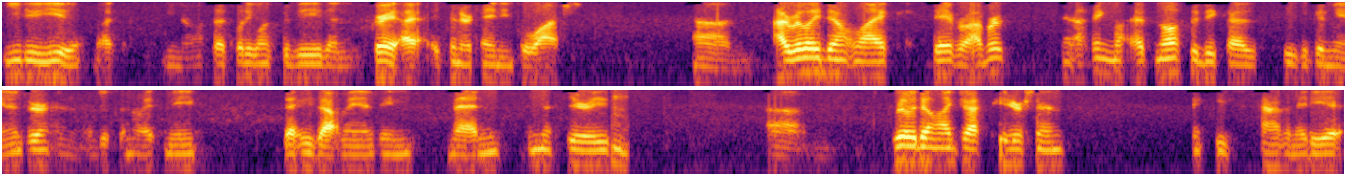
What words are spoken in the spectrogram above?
you do you. Like, you know, if that's what he wants to be, then great. I, it's entertaining to watch. Um, I really don't like Dave Roberts, and I think it's mostly because he's a good manager, and it just annoys me that he's out managing Maddon in this series. Hmm. Um, really don't like Joc Pederson. I think he's kind of an idiot.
